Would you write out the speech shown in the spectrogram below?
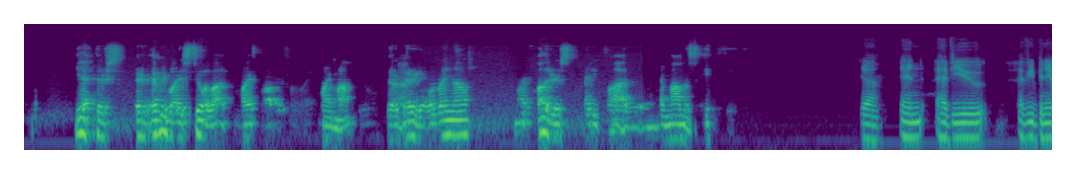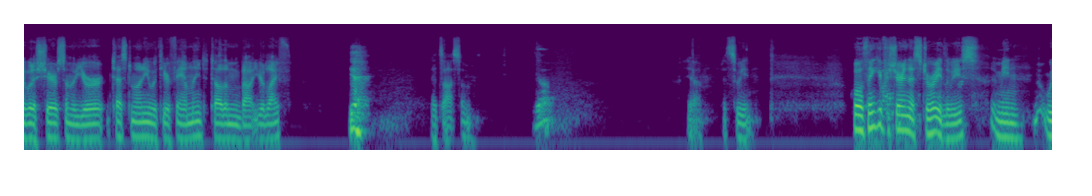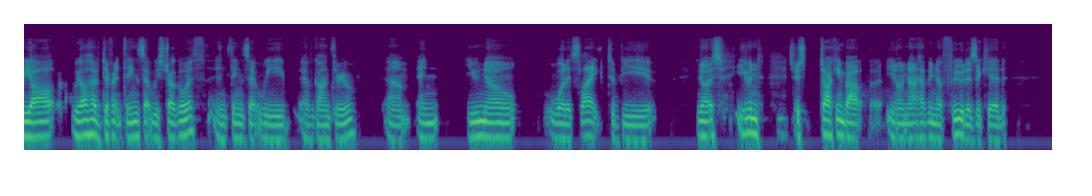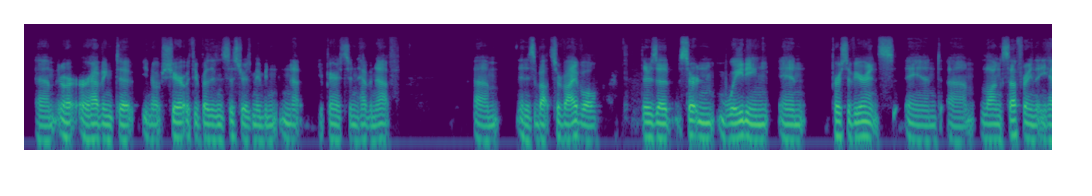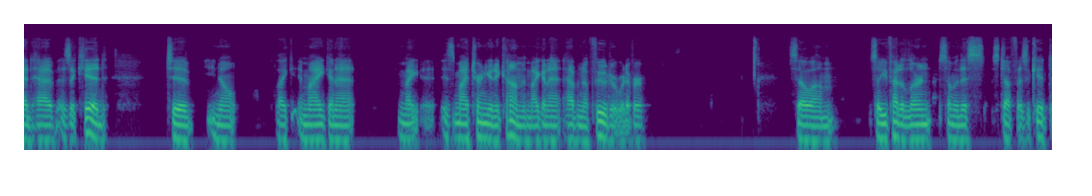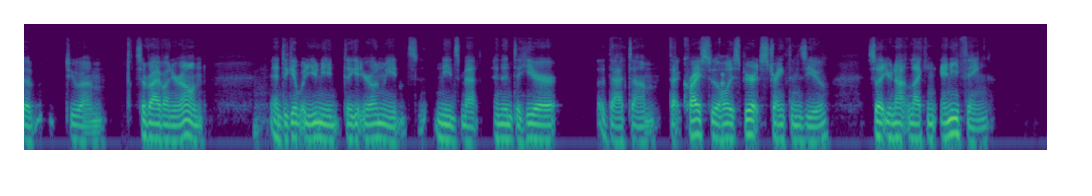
Yeah, there's everybody's still alive. My father's alive. My mom. They're Wow. very old right now. My father is 95 and my mom is 86. Yeah. And have you have you been able to share some of your testimony with your family to tell them about your life? Yeah, That's awesome. Yeah. Yeah, that's sweet. Well, thank you for sharing that story, Luis. I mean, we all we all have different things that we struggle with and things that we have gone through, um, and you know what it's like to be, you know, it's even just talking about uh, you know not having enough food as a kid, um, or or having to you know share it with your brothers and sisters. Maybe not your parents didn't have enough, um, and it's about survival. There's a certain waiting and perseverance and um, long suffering that you had to have as a kid to you know like am i gonna am I, is my turn gonna come am i gonna have enough food or whatever so um so you've had to learn some of this stuff as a kid to to um survive on your own and to get what you need to get your own needs needs met and then to hear that um that christ through the holy spirit strengthens you so that you're not lacking anything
